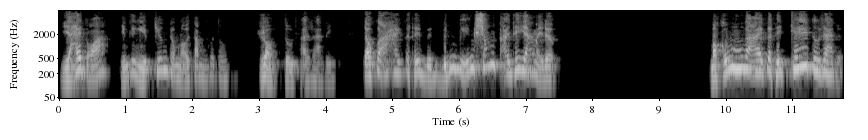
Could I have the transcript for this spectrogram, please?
giải tỏa những cái nghiệp chướng trong nội tâm của tôi. Rồi tôi phải ra đi. Đâu có ai có thể vĩnh, vĩnh viễn sống tại thế gian này được. Mà cũng không có ai có thể chế tôi ra được.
